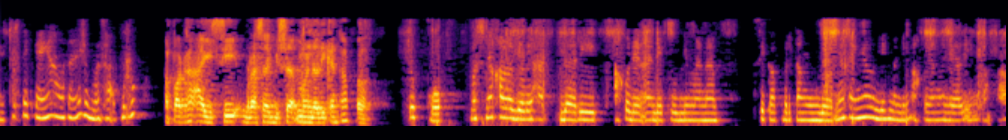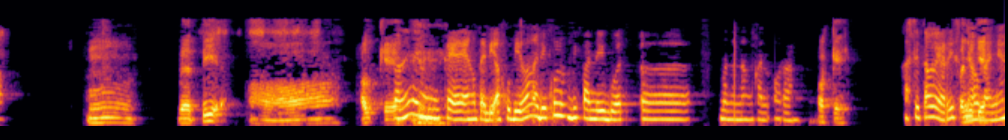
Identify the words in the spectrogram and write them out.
Itu sih kayaknya alasannya cuma satu. Apakah IC merasa bisa mengendalikan kapal? Cukup. Maksudnya kalau dilihat dari aku dan adekku gimana sikap bertanggung jawabnya, kayaknya lebih mending aku yang ngendaliin kapal. Hmm, berarti oh, oke. Soalnya yang kayak yang tadi aku bilang, adekku lebih pandai buat eh, menenangkan orang. Oke. Kasih tahu ya, Riz, Lanjut ya. jawabannya.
